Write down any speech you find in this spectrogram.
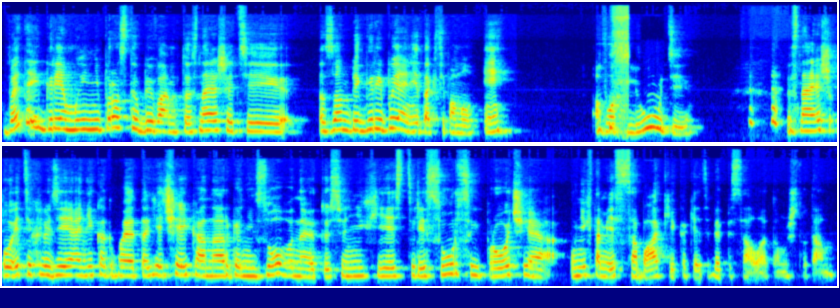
В этой игре мы не просто убиваем, то знаешь, эти зомби-грибы, они так типа, мол, э. А вот люди, знаешь, у этих людей, они как бы, эта ячейка, она организованная, то есть у них есть ресурсы и прочее. У них там есть собаки, как я тебе писала о том, что там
